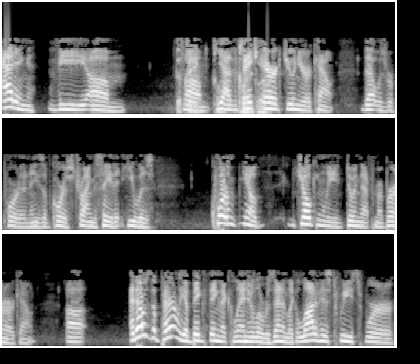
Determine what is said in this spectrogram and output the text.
adding the um the fake, um Col- yeah the fake. Eric Jr. account that was reported, and he's of course trying to say that he was quote un- you know jokingly doing that from a burner account. Uh, and that was apparently a big thing that Colangelo resented. Like a lot of his tweets were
